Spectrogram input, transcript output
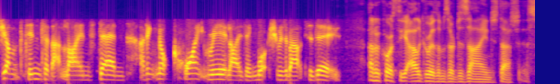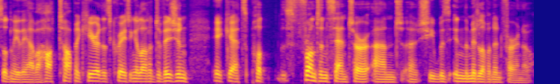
jumped into that lion's den i think not quite realizing what she was about to do and of course, the algorithms are designed that suddenly they have a hot topic here that's creating a lot of division. It gets put front and centre, and uh, she was in the middle of an inferno.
